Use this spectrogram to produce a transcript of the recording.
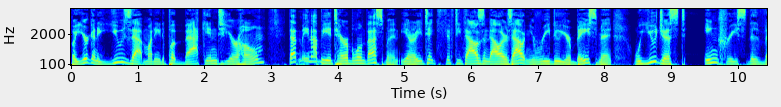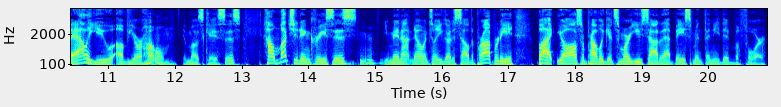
but you're going to use that money to put back into your home, that may not be a terrible investment. You know, you take $50,000 out and you redo your basement. Well, you just increase the value of your home in most cases. How much it increases, you may not know until you go to sell the property, but you'll also probably get some more use out of that basement than you did before.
